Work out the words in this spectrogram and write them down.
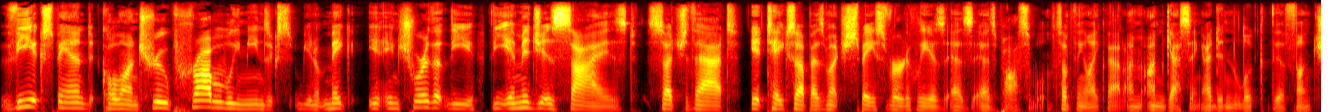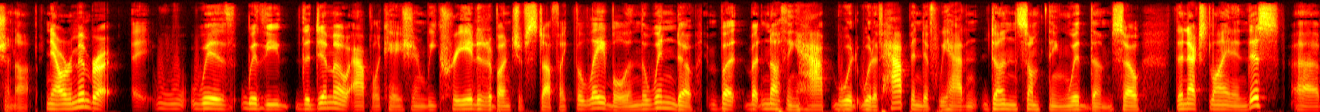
V expand colon true probably means you know make ensure that the the image is sized such that it takes up as much space vertically as as as possible. Something like that. I'm I'm guessing. I didn't look the function up. Now remember with with the the demo application we created a bunch of stuff like the label and the window but but nothing hap- would would have happened if we hadn't done something with them. So the next line in this uh,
